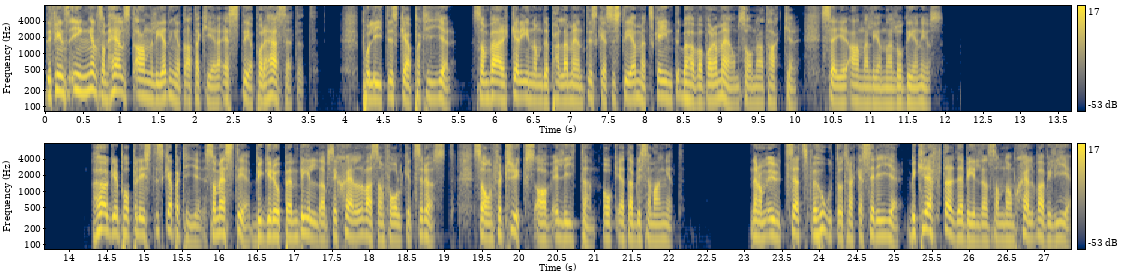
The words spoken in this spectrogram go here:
Det finns ingen som helst anledning att attackera SD på det här sättet. Politiska partier som verkar inom det parlamentiska systemet ska inte behöva vara med om sådana attacker, säger Anna-Lena Lodenius. Högerpopulistiska partier som SD bygger upp en bild av sig själva som folkets röst, som förtrycks av eliten och etablissemanget. När de utsätts för hot och trakasserier bekräftar det bilden som de själva vill ge.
